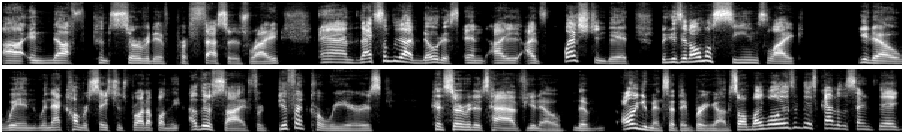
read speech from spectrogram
uh, enough conservative professors, right? And that's something I've noticed, and I I've questioned it because it almost seems like you know, when when that conversation is brought up on the other side for different careers, conservatives have, you know, the arguments that they bring up. So I'm like, well, isn't this kind of the same thing?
